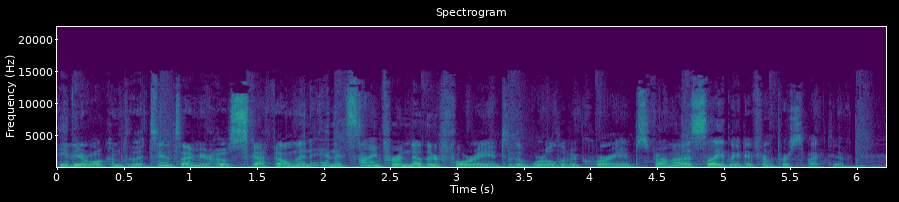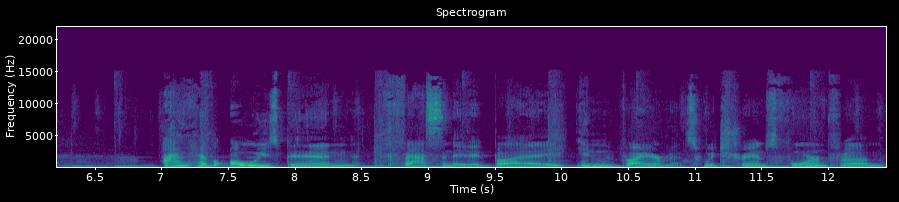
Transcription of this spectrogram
Hey there, welcome to the Tint. I'm your host, Scott Fellman, and it's time for another foray into the world of aquariums from a slightly different perspective. I have always been fascinated by environments which transform from,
